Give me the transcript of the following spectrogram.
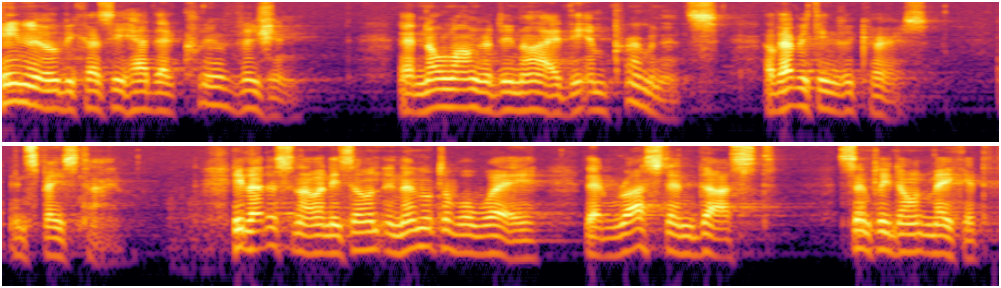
He knew because he had that clear vision that no longer denied the impermanence of everything that occurs in space time. He let us know in his own inimitable way that rust and dust simply don't make it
